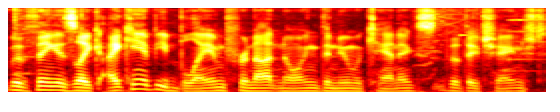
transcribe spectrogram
But the thing is, like, I can't be blamed for not knowing the new mechanics that they changed.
